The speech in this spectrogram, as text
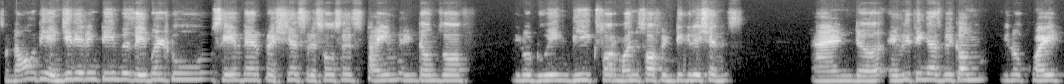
So now the engineering team is able to save their precious resources, time in terms of, you know, doing weeks or months of integrations. And uh, everything has become you know quite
